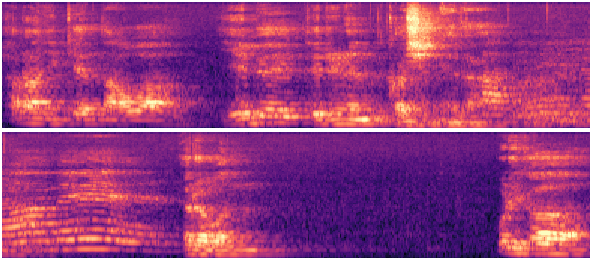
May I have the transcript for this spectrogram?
하나님께 나와 예배 드리는 것입니다. 아멘. 아멘. 여러분 우리가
